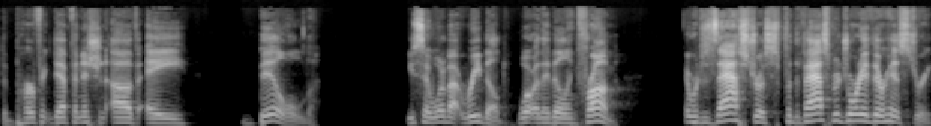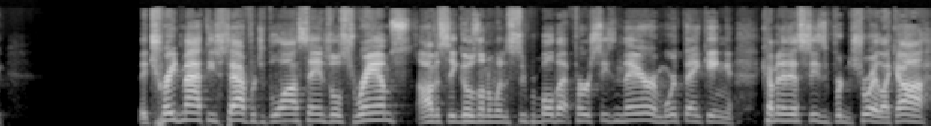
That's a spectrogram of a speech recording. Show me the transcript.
the perfect definition of a build. You say, what about rebuild? What were they building from? They were disastrous for the vast majority of their history. They trade Matthew Stafford to the Los Angeles Rams. Obviously, goes on to win the Super Bowl that first season there. And we're thinking coming in this season for Detroit, like, ah,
